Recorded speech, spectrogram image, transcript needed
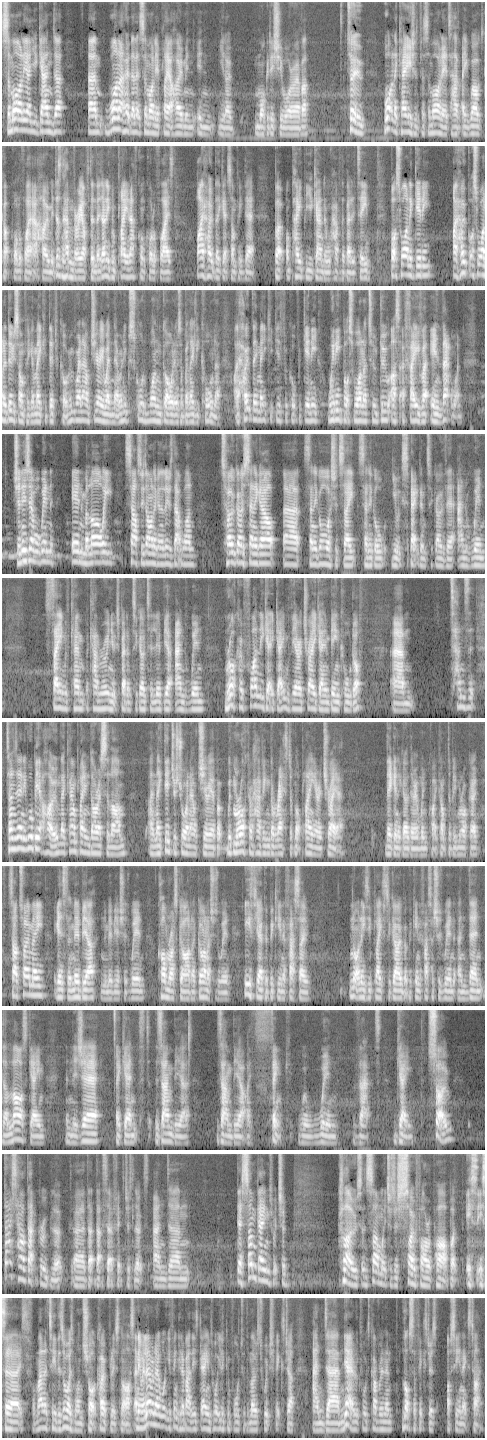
Somalia, Uganda. Um, one, I hope they let Somalia play at home in, in you know Mogadishu or wherever. Two, what an occasion for Somalia to have a World Cup qualifier at home. It doesn't happen very often. They don't even play in AFCON qualifiers. I hope they get something there. But on paper, Uganda will have the better team. Botswana, Guinea, I hope Botswana do something and make it difficult. Remember when Algeria went there and only scored one goal and it was a Belaili corner. I hope they make it difficult for Guinea. We need Botswana to do us a favour in that one. Tunisia will win in Malawi. South Sudan are going to lose that one. Togo, Senegal, uh, Senegal, I should say, Senegal, you expect them to go there and win. Same with Cam Cameroon, you expect them to go to Libya and win. Morocco finally get a game with the Eritrea game being called off. Um, Tanz Tanzania will be at home, they can play in Dar es Salaam, and they did just draw in Algeria, but with Morocco having the rest of not playing Eritrea, they're going to go there and win quite comfortably, Morocco. Sao Tome against Namibia, Namibia should win. Comoros, Gardner, Ghana should win. Ethiopia, Burkina Faso, not an easy place to go, but Burkina Faso should win. And then the last game, in Niger against Zambia. Zambia, I think, will win that game. So that's how that group look, uh, that that set of fixtures looks. And um, there's some games which are close and some which are just so far apart but it's it's a it's a formality. There's always one shot. Hopefully it's not us. Anyway let me know what you're thinking about these games what you're looking forward to the most which fixture. And um, yeah I look forward to covering them. Lots of fixtures. I'll see you next time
